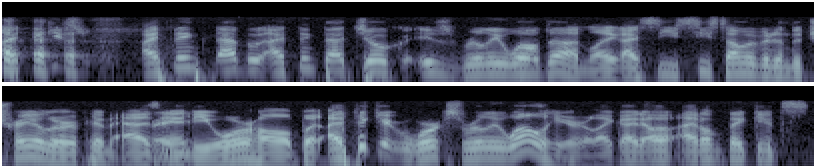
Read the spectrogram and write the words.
I think. I think that. I think that joke is really well done. Like I see, you see some of it in the trailer of him as Right. Andy Warhol, but I think it works really well here. Like I don't. I don't think it's.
